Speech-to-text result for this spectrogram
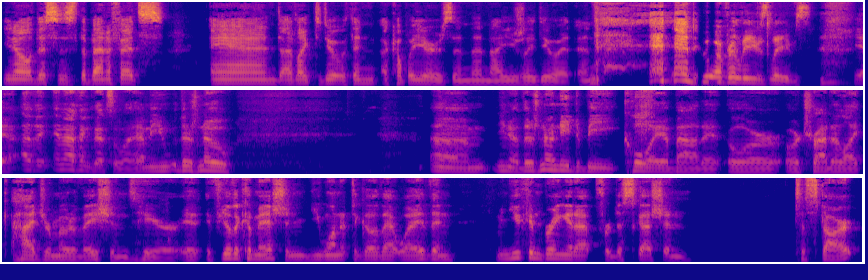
You know, this is the benefits, and I'd like to do it within a couple years, and then I usually do it, and and whoever leaves leaves. Yeah, I think, and I think that's the way. I mean, there's no um you know there's no need to be coy about it or or try to like hide your motivations here if you're the commission you want it to go that way then i mean you can bring it up for discussion to start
